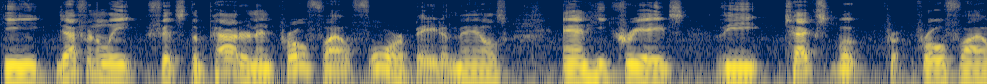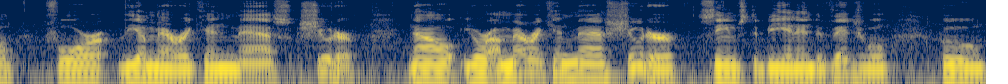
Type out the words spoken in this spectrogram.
he definitely fits the pattern and profile for beta males, and he creates the textbook pr- profile for the American mass shooter. Now, your American mass shooter seems to be an individual who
